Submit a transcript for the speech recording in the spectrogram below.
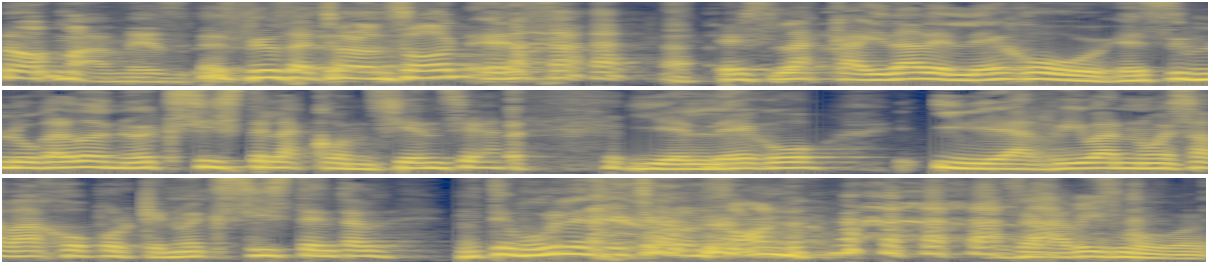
No mames. Espinosa, choronzón es, es la caída del ego. Es un lugar donde no existe la conciencia y el ego y de arriba no es abajo porque no existe tal. No te burles de choronzón. Es el abismo, güey.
